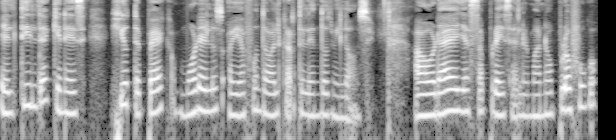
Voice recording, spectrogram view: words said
El Tilde, quien es Jutepec, Morelos, había fundado el cartel en 2011. Ahora ella está presa, el hermano prófugo.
